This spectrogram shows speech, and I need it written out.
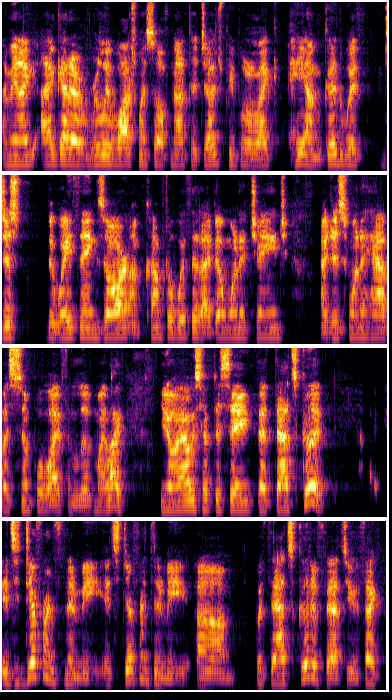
I mean, I, I got to really watch myself not to judge people who are like, hey, I'm good with just the way things are. I'm comfortable with it. I don't want to change. I just want to have a simple life and live my life. You know, I always have to say that that's good. It's different than me. It's different than me. Um, but that's good if that's you. In fact,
